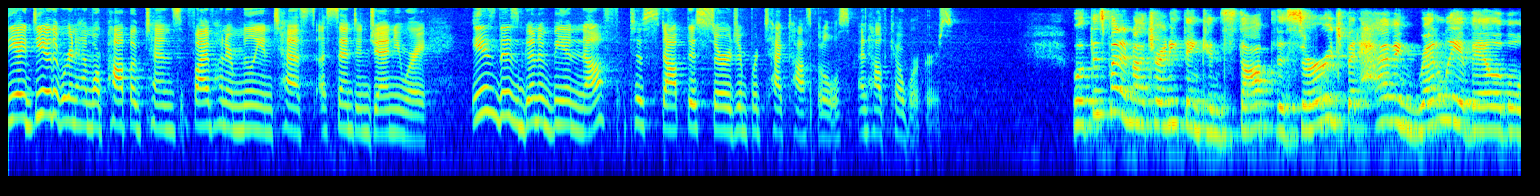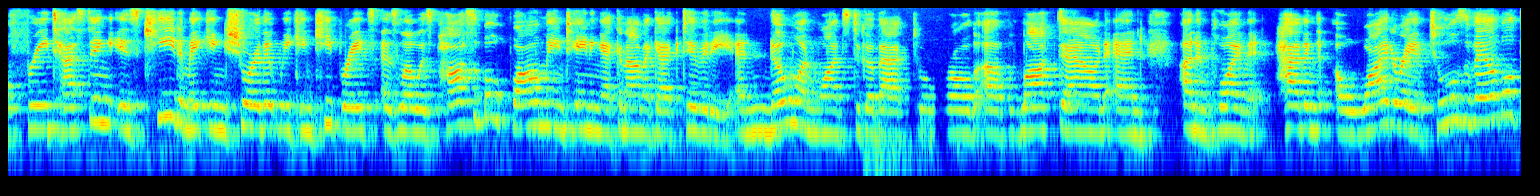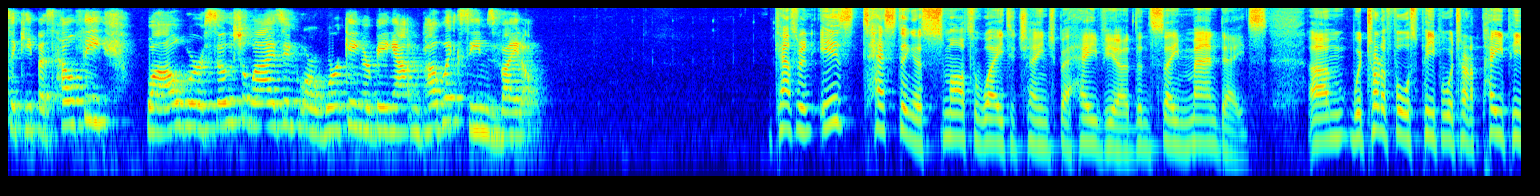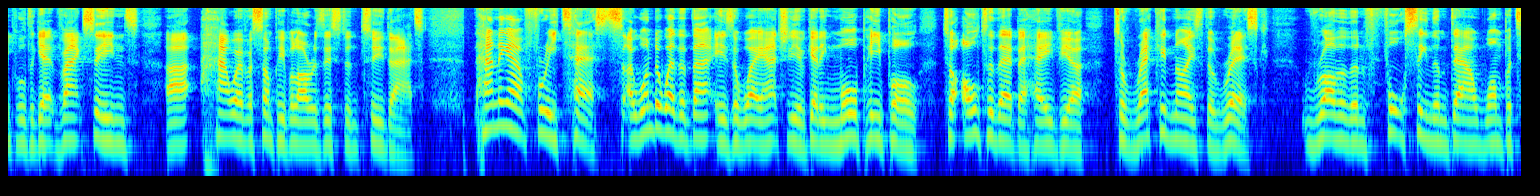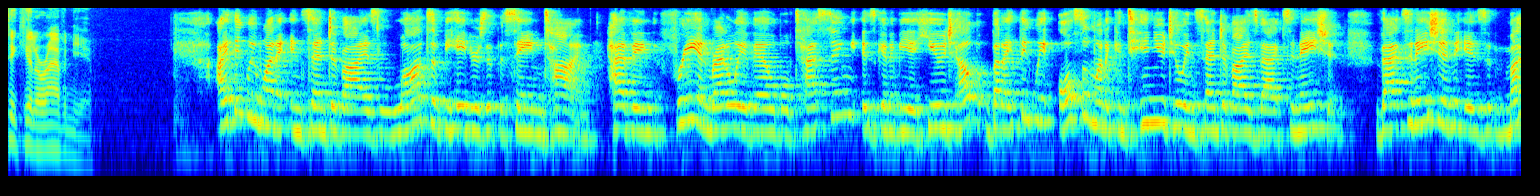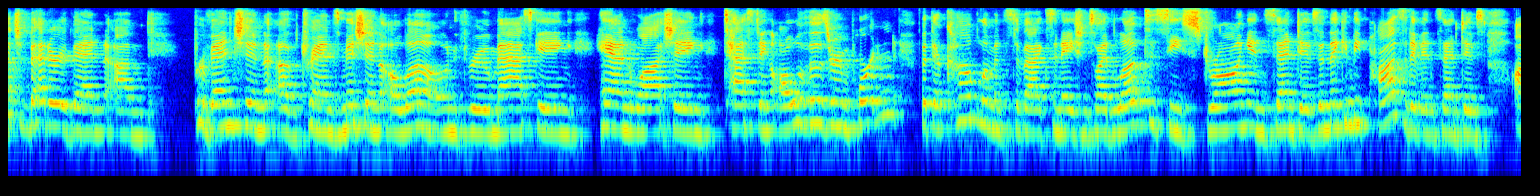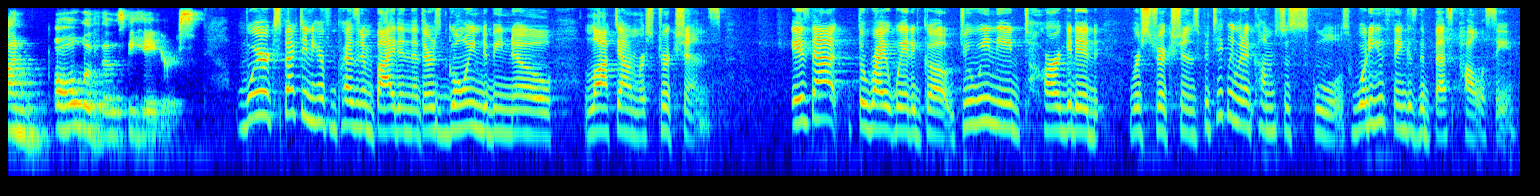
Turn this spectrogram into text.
The idea that we're going to have more pop-up tents, 500 million tests, a cent in January, is this going to be enough to stop this surge and protect hospitals and healthcare workers? Well, at this point, I'm not sure anything can stop the surge, but having readily available free testing is key to making sure that we can keep rates as low as possible while maintaining economic activity. And no one wants to go back to a world of lockdown and unemployment. Having a wide array of tools available to keep us healthy while we're socializing or working or being out in public seems vital. Katherine, is testing a smarter way to change behavior than, say, mandates? Um, we're trying to force people, we're trying to pay people to get vaccines. Uh, however, some people are resistant to that. Handing out free tests, I wonder whether that is a way actually of getting more people to alter their behavior, to recognize the risk, rather than forcing them down one particular avenue. I think we want to incentivize lots of behaviors at the same time. Having free and readily available testing is going to be a huge help, but I think we also want to continue to incentivize vaccination. Vaccination is much better than um, prevention of transmission alone through masking, hand washing, testing, all of those are important, but they're complements to vaccination. So I'd love to see strong incentives, and they can be positive incentives on all of those behaviors. We're expecting to hear from President Biden that there's going to be no lockdown restrictions. Is that the right way to go? Do we need targeted restrictions, particularly when it comes to schools? What do you think is the best policy?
